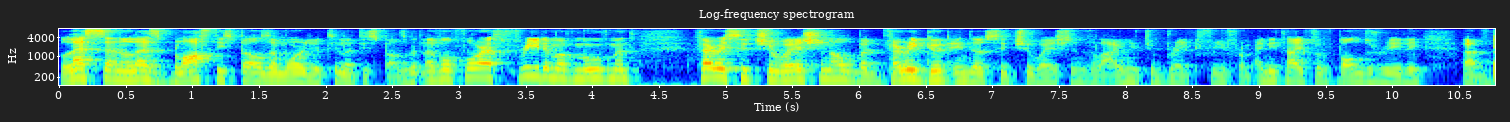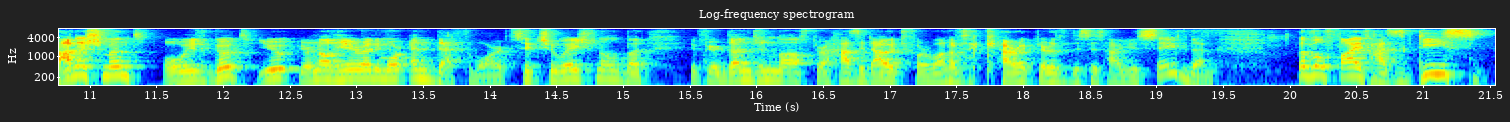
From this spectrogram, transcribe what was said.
less and less blasty spells and more utility spells. But level 4 has freedom of movement, very situational, but very good in those situations, allowing you to break free from any type of bonds, really. Uh, banishment, always good. You, you're not here anymore. And Death Ward, situational, but if your Dungeon Master has it out for one of the characters, this is how you save them. Level 5 has Geas,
